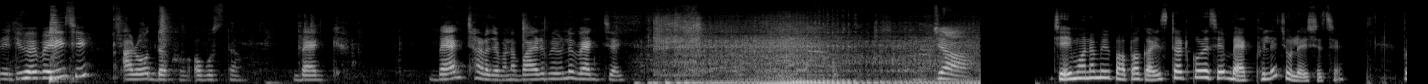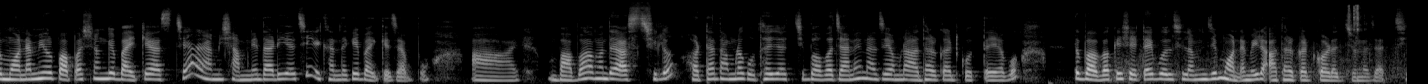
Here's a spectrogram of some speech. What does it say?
রেডি হয়ে বেরিয়েছি? আর ওর দেখো অবস্থা। ব্যাগ। ব্যাগ ছাড়া যাবে না, বাইরে বেরোলে ব্যাগ চাই। যা। যেই মনামির পাপা গাড়ি স্টার্ট করেছে, ব্যাগ ফেলে চলে এসেছে। তো মনামি ওর পাপার সঙ্গে বাইকে আসছে আর আমি সামনে দাঁড়িয়ে আছি, এখান থেকে বাইকে যাব। আর বাবা আমাদের আসছিল, হঠাৎ আমরা কোথায় যাচ্ছি বাবা জানে না যে আমরা আধার কার্ড করতে যাব। তো বাবাকে সেটাই বলছিলাম যে মনামির আধার কার্ড করার জন্য যাচ্ছি।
